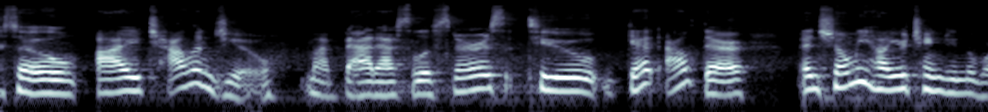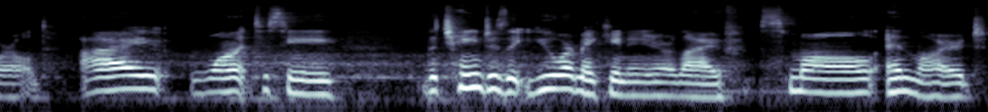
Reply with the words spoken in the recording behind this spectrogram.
So I challenge you, my badass listeners, to get out there and show me how you're changing the world. I want to see the changes that you are making in your life, small and large,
